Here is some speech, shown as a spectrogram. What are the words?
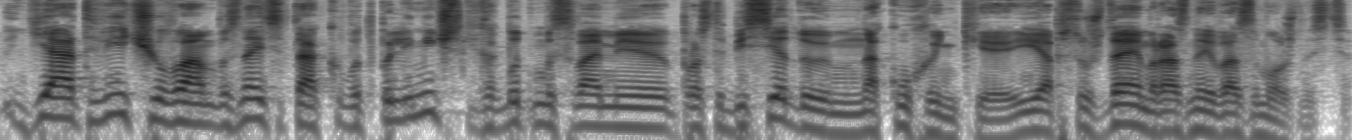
я отвечу вам, вы знаете, так вот полемически, как будто мы с вами просто беседуем на кухоньке и обсуждаем разные возможности.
